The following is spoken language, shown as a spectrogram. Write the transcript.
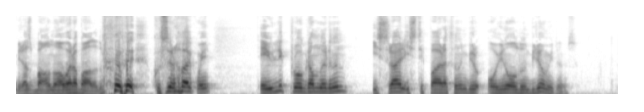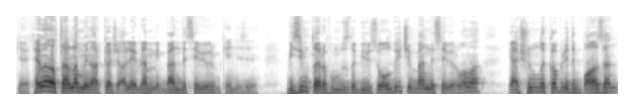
Biraz Banu Avar'a bağladım. Kusura bakmayın. Evlilik programlarının İsrail istihbaratının bir oyunu olduğunu biliyor muydunuz? Evet hemen atarlanmayın arkadaşlar alevlenmeyin. Ben de seviyorum kendisini. Bizim tarafımızda birisi olduğu için ben de seviyorum ama yani şunu da kabul edin bazen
